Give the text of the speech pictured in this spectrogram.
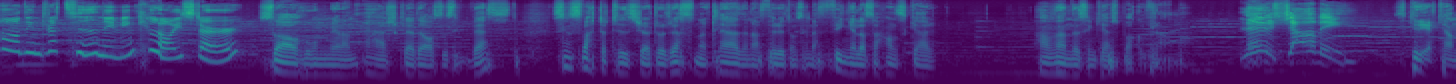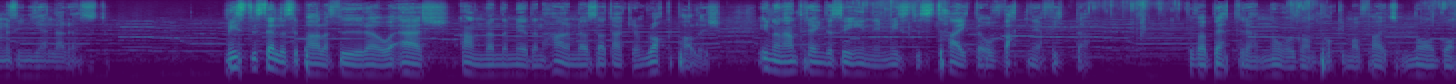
Ha din Dratini i min Cloyster. sa hon medan Ash klädde av sig sin väst, sin svarta t-shirt och resten av kläderna förutom sina fingerlösa handskar. Han vände sin keps bak och fram. Nu kör vi! Skrek han med sin gälla röst. Misty ställde sig på alla fyra och Ash använde med den harmlösa attacken Rock Polish innan han trängde sig in i Mistys tajta och vattniga fitta. Det var bättre än någon Pokémon-fight som någon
